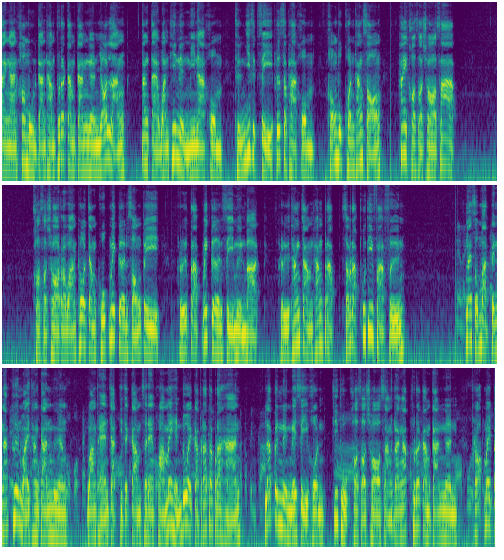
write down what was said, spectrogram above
รายงานข้อมูลการทำธุรกรรมการเงินย้อนหลัง ตั้งแต่วันที่ 1 มีนาคมถึง 24 พฤษภาคม ของบุคคลทั้งสองให้คอสชทราบคอสช ระวางโทษจำคุกไม่เกิน 2 ปี หรือปรับไม่เกิน 40,000 บาท หรือทั้งจำทั้งปรับสำหรับผู้ที่ฝ่าฝืน นายสมบัติเป็นนักเคลื่อนไหวทางการเมือง วางแผนจัดกิจกรรมแสดงความไม่เห็นด้วยกับรัฐประหาร และเป็นหนึ่งใน 4 คนที่ถูกคอสช สั่งระงับธุรกรรมการเงิน เพราะไม่ไป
